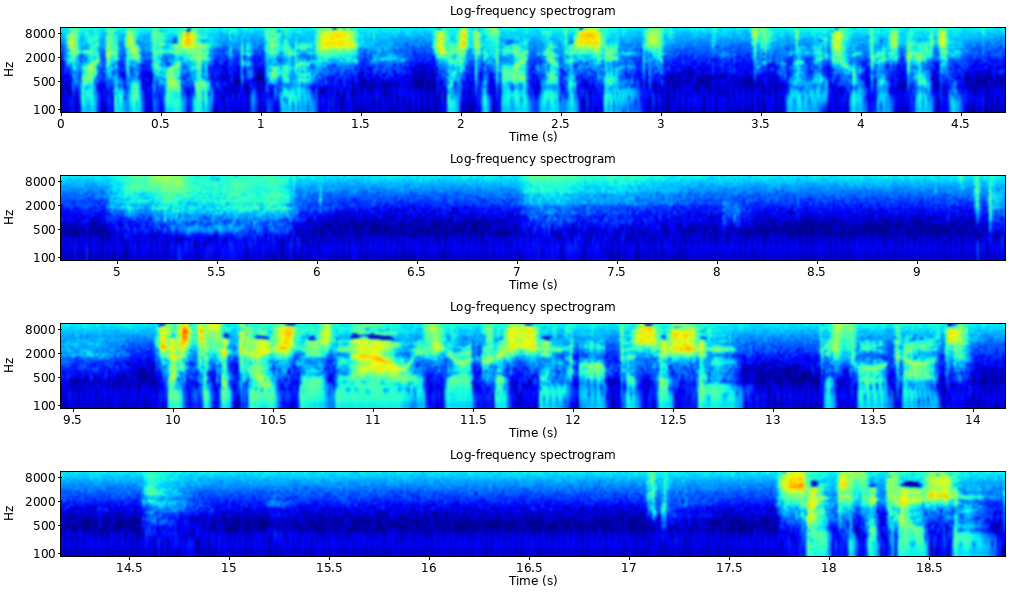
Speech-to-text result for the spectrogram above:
it's like a deposit upon us. Justified, never sinned. And the next one, please, Katie. Justification is now, if you're a Christian, our position before God. Sanctification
